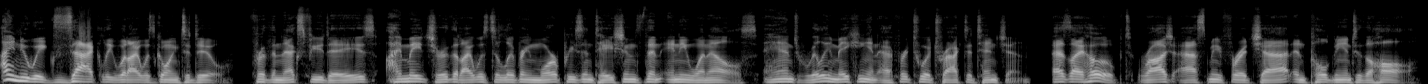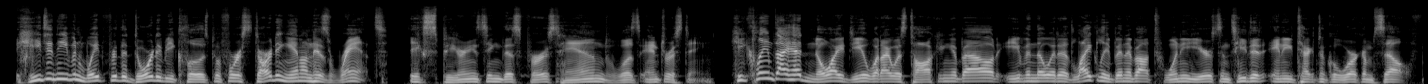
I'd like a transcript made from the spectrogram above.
I knew exactly what I was going to do. For the next few days, I made sure that I was delivering more presentations than anyone else and really making an effort to attract attention. As I hoped, Raj asked me for a chat and pulled me into the hall. He didn't even wait for the door to be closed before starting in on his rant. Experiencing this firsthand was interesting. He claimed I had no idea what I was talking about, even though it had likely been about 20 years since he did any technical work himself.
